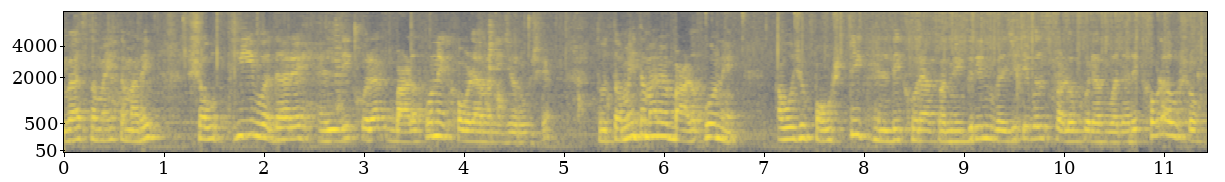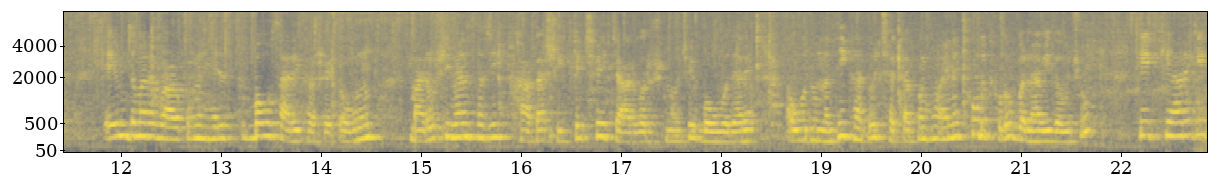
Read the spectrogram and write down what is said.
એવા સમયે તમારે સૌથી વધારે હેલ્ધી ખોરાક બાળકોને ખવડાવવાની જરૂર છે. તો તમે તમારા બાળકોને આવો જો પૌષ્ટિક હેલ્ધી ખોરાક અને ગ્રીન વેજીટેબલ્સ વાળો ખોરાક વધારે ખવડાવશો એમ તમારા બાળકોને હેલ્થ બહુ સારી થશે. તો હું મારો શિવાંશ હજી ખાતા શીખે છે, ચાર વર્ષનો છે, બહુ વધારે આવું બધું નથી ખાતો, છતાં પણ હું એને થોડું થોડું બનાવી દઉં છું કે ક્યારેક એ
